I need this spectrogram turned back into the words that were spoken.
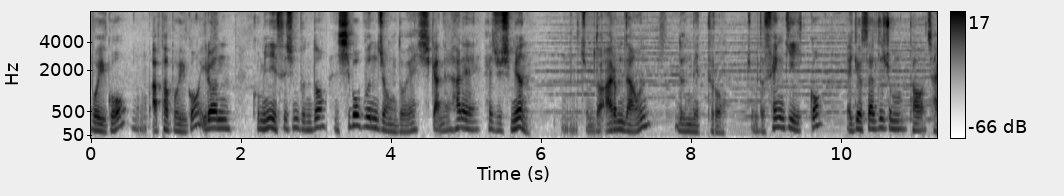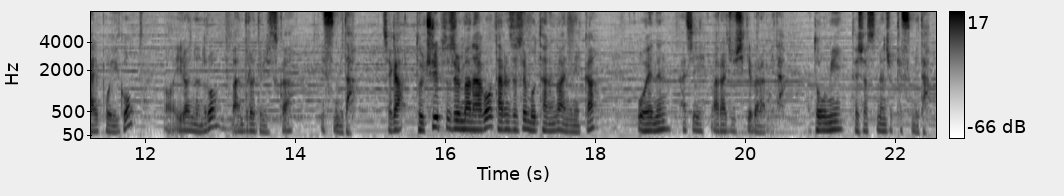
보이고 음, 아파 보이고 이런 고민이 있으신 분도 한 15분 정도의 시간을 할애해 주시면 음, 좀더 아름다운 눈 밑으로 좀 더 생기 있고 애교살도 좀 더 잘 보이고 어, 이런 눈으로 만들어 드릴 수가 있습니다. 제가 돌출입 수술만 하고 다른 수술 못 하는 거 아니니까 오해는 하지 말아 주시기 바랍니다. 도움이 되셨으면 좋겠습니다.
